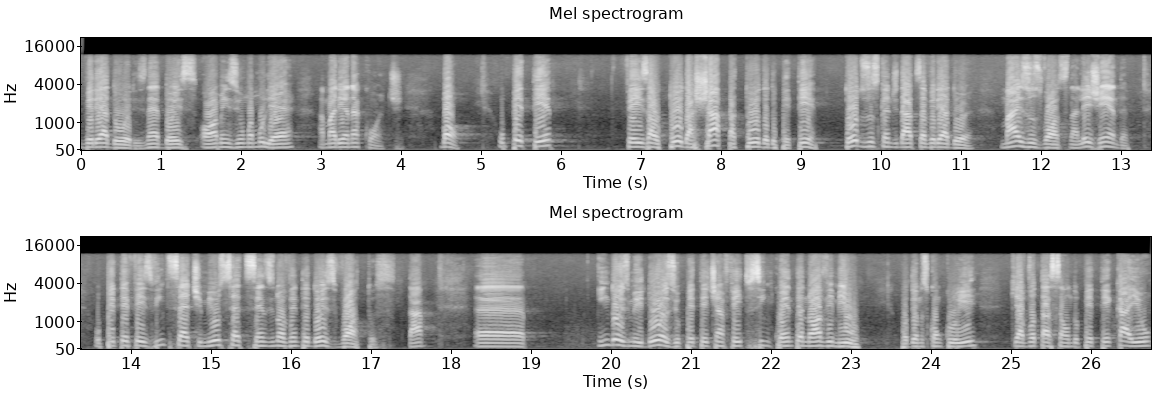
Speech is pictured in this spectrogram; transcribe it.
vereadores, né? dois homens e uma mulher, a Mariana Conte. Bom, o PT fez ao todo, a chapa toda do PT, todos os candidatos a vereador, mais os votos na legenda, o PT fez 27.792 votos. Tá? É, em 2012, o PT tinha feito 59 mil. Podemos concluir que a votação do PT caiu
